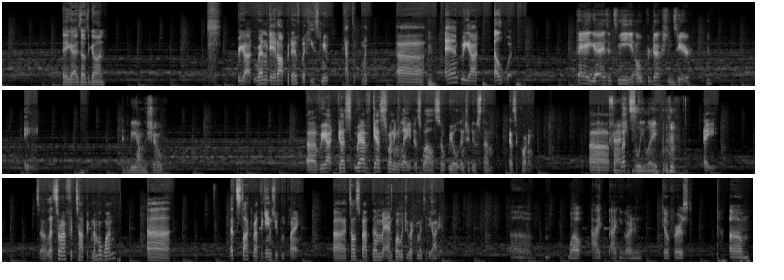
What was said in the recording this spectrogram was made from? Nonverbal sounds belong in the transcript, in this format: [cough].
Hey guys, how's it going? We got Renegade Operative, but he's mute at the moment. Uh, Mhm. and we got Elwood. Hey guys, it's me, O Productions here. Hey. Had to be on the show. Uh, we got Gus. We have guests running late as well, so we will introduce them as according. Uh, let's Fashionably late. [laughs] hey. So let's start off with topic number one. Uh, let's talk about the games we've been playing. Uh, tell us about them and what would you recommend to the audience? Um, well, I I can go ahead and go first. Um,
